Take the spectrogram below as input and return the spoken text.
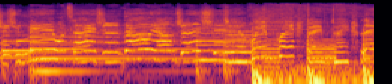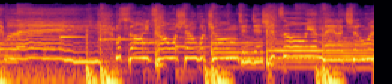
失去你我才知道要珍惜。这样会不会，对不对，累不累？目送你从我生活中渐渐失踪，也没了称谓，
